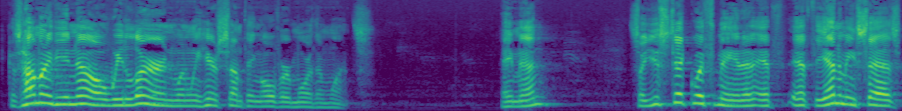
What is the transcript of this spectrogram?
Because how many of you know we learn when we hear something over more than once? Amen? So you stick with me. And if, if the enemy says,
